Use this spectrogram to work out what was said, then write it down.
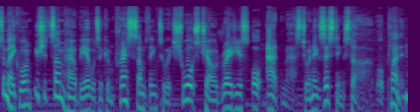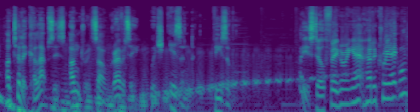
To make one, you should somehow be able to compress something to its Schwarzschild radius or add mass to an existing star or planet until it collapses under its own gravity, which isn't feasible. Are you still figuring out how to create one?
